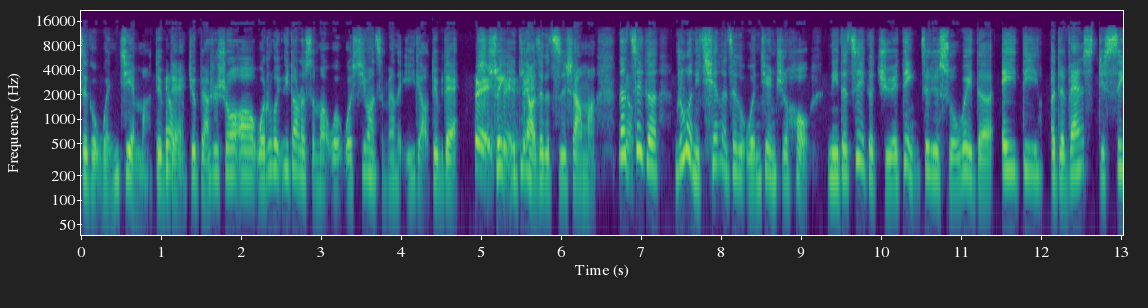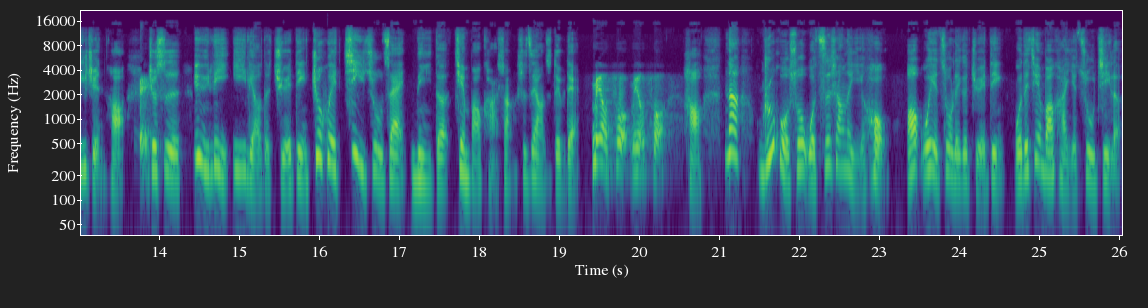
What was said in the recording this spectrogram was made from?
这个文件嘛，对不对？就表示说哦，我如果遇到了什么，我我希望什么样的医疗，对不对？对，所以一定要这个咨商嘛。那这个如果你签了这个文件之后，你的这个决定，这是所谓的 AD Advance Decision 哈，就是预立医疗的决定，就会记住在你的健保卡上，是这样子，对不对？没有错，没有错。好，那如果说我咨商了以后，哦，我也做了一个决定，我的健保卡也注记了。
